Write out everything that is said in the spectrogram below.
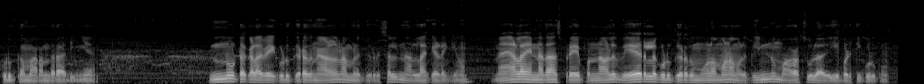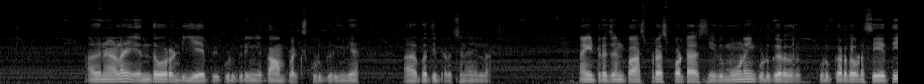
கொடுக்க மறந்துடாதீங்க நுண்ணூட்ட கலவை கொடுக்கறதுனால நம்மளுக்கு ரிசல்ட் நல்லா கிடைக்கும். மேலே என்ன தான் ஸ்ப்ரே பண்ணாலும் வேரில் கொடுக்கறது மூலமாக நம்மளுக்கு இன்னும் மகசூல் அதிகப்படுத்தி கொடுக்கும். அதனால் எந்த உரம் டிஏபி கொடுக்குறீங்க காம்ப்ளெக்ஸ் கொடுக்குறீங்க அதை பற்றி பிரச்சனை இல்லை. நைட்ரஜன் பாஸ்பரஸ் பொட்டாஸ் இது மூணையும் கொடுக்கறது கொடுக்கறதோட சேர்த்து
